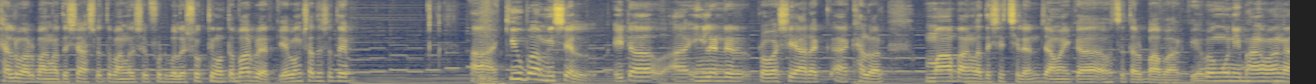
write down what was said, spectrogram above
খেলোয়াড় বাংলাদেশে আসলে তো বাংলাদেশের ফুটবলের শক্তিমত্তা বাড়বে আর কি। এবং সাথে সাথে কিউবা মিশেল, এটা ইংল্যান্ডের প্রবাসী আর এক খেলোয়াড়, মা বাংলাদেশি ছিলেন, জামাইকা হচ্ছে তার বাবা আর কি। এবং উনি ভাঙা ভাঙা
